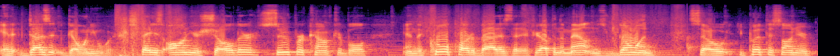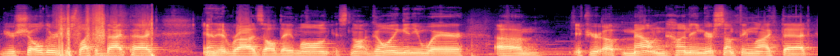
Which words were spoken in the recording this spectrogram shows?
and it doesn't go anywhere. It stays on your shoulder, super comfortable, and the cool part about it is that if you're up in the mountains going So you put this on your, your shoulders just like a backpack and it rides all day long. It's not going anywhere. Um, if you're up mountain hunting or something like that,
